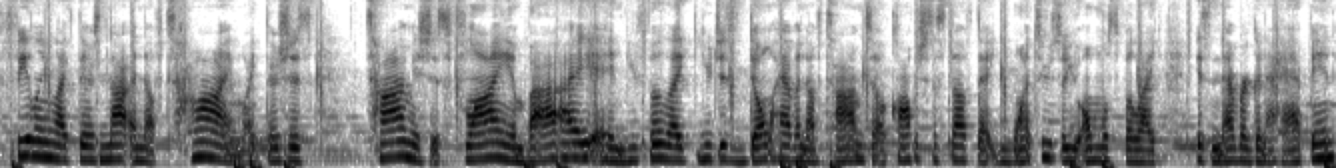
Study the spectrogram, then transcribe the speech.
feeling like there's not enough time like there's just time is just flying by and you feel like you just don't have enough time to accomplish the stuff that you want to so you almost feel like it's never gonna happen.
